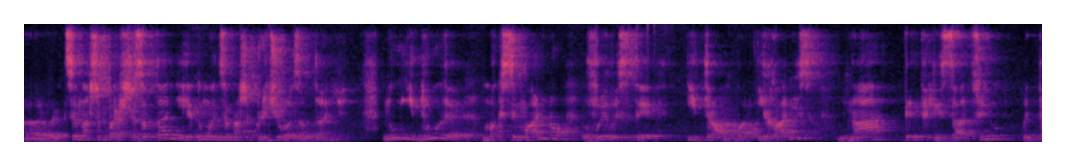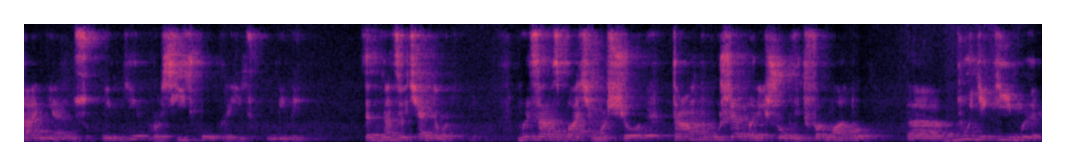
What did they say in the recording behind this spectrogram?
Е, Це наше перше завдання. Я думаю, це наше ключове завдання. Ну і друге, максимально вивести і Трампа, і Гарріс на деталізацію питання зупинки російсько-української війни. Це надзвичайно важливо. Ми зараз бачимо, що Трамп уже перейшов від формату е, будь-який мир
